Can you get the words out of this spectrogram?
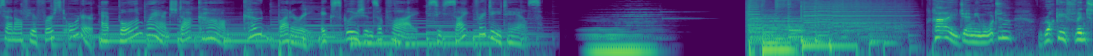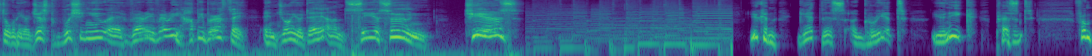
15% off your first order at bollandbranch.com. Code BUTTERY. Exclusions apply. See site for details. Hi, Jamie Morton. Rocky Flintstone here, just wishing you a very, very happy birthday. Enjoy your day and see you soon. Cheers! you can get this a great, unique present from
